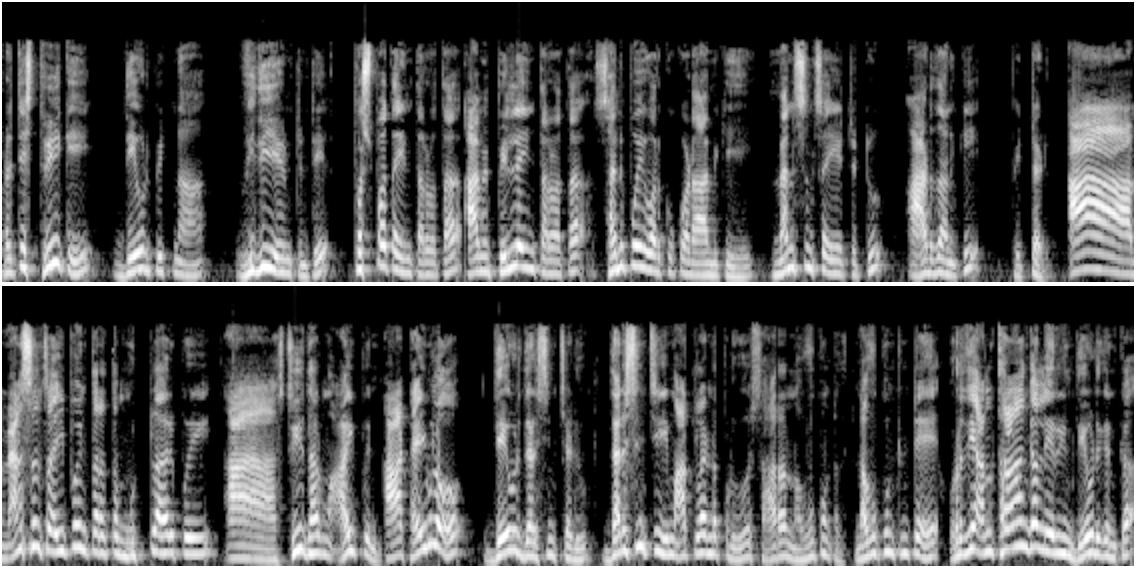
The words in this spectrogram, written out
ప్రతి స్త్రీకి దేవుడు పెట్టిన విధి ఏమిటంటే పుష్పత అయిన తర్వాత ఆమె పెళ్ళి అయిన తర్వాత చనిపోయే వరకు కూడా ఆమెకి మెన్సన్స్ అయ్యేటట్టు ఆడదానికి పెట్టాడు. ఆ మెన్సన్స్ అయిపోయిన తర్వాత ముట్లారిపోయి ఆ స్త్రీ ధర్మం ఆగిపోయింది. ఆ టైంలో దేవుడు దర్శించాడు. దర్శించి మాట్లాడినప్పుడు సారా నవ్వుకుంటుంది. నవ్వుకుంటుంటే హృదయ అంతరాంగాలు ఎరిగిన దేవుడు కనుక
